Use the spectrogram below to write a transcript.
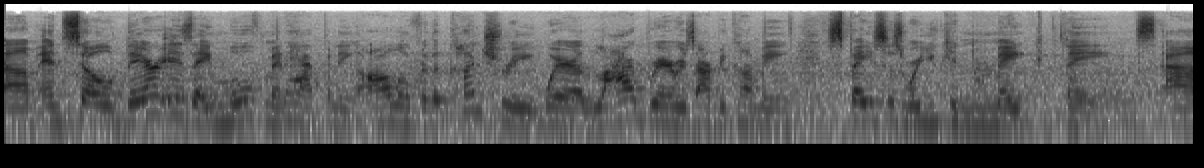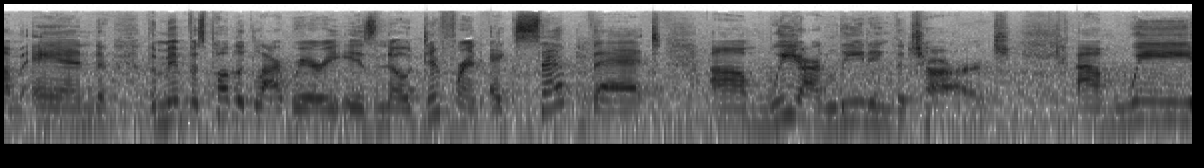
Um, and so there is a movement happening all over the country where libraries are becoming spaces where you can make things. Um, and the Memphis Public Library is no different, except that um, we are leading the charge. Um, we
